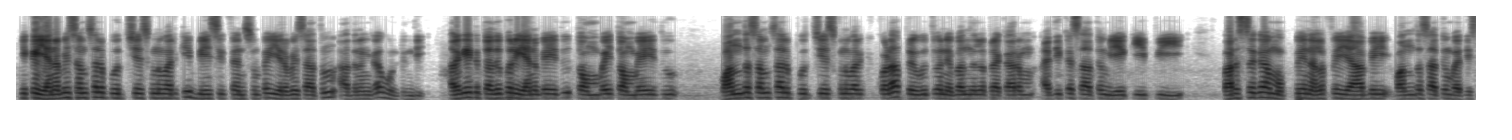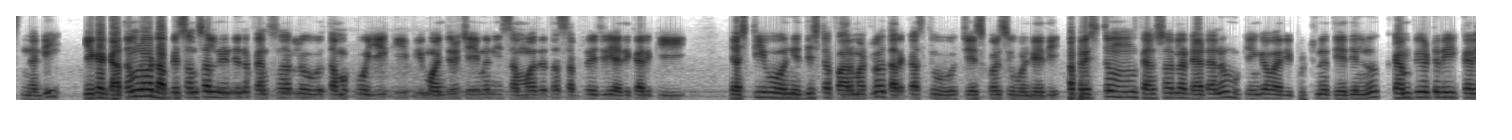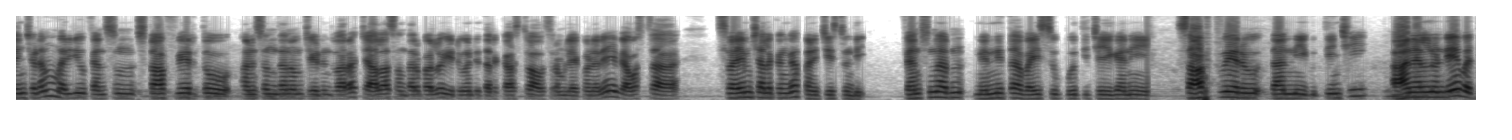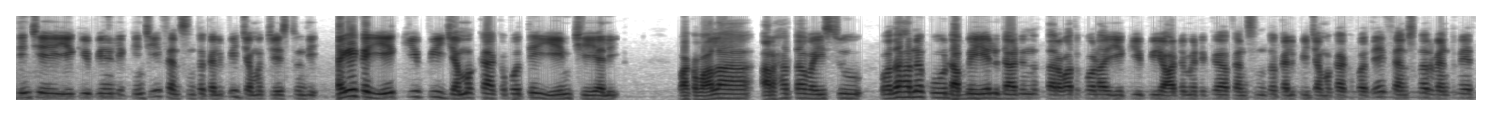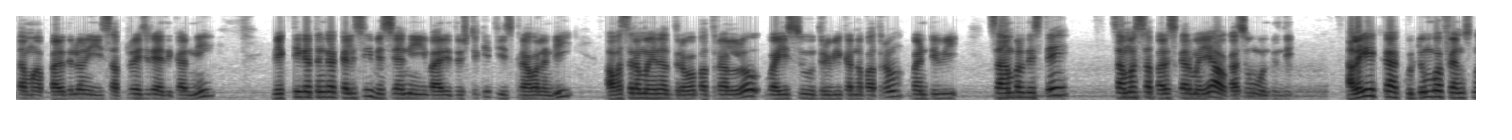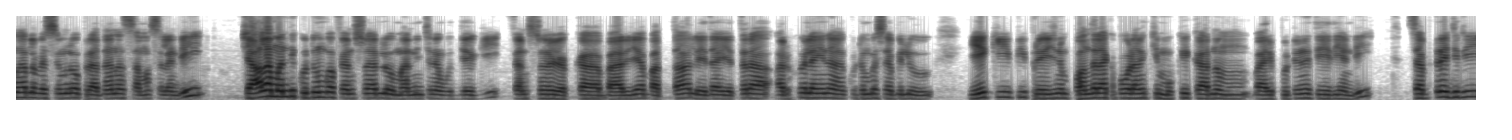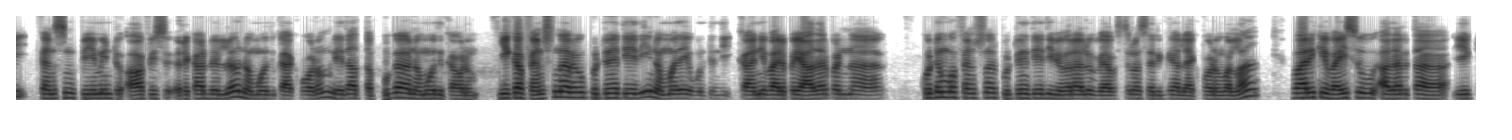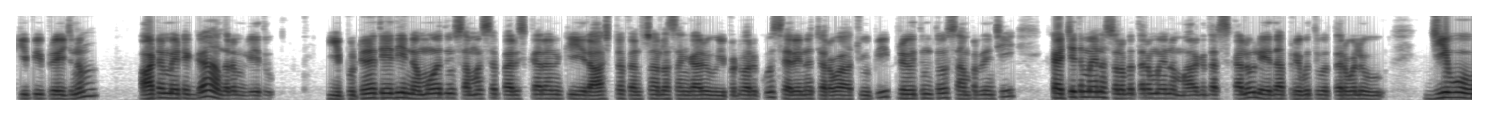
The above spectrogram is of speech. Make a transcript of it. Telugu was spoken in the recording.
ఇక ఎనభై సంవత్సరాలు పూర్తి చేసుకున్న వారికి బేసిక్ పెన్షన్ పై ఇరవై శాతం అదనంగా ఉంటుంది. అలాగే ఇక తదుపరి ఎనభై ఐదు తొంభై తొంభై ఐదు వంద సంవత్సరాలు పూర్తి చేసుకున్న వారికి కూడా ప్రభుత్వ నిబంధనల ప్రకారం అధిక శాతం ఏకీపీ వరుసగా ముప్పై నలభై యాభై వంద శాతం వధిస్తుందండి ఇక గతంలో డెబ్బై సంవత్సరాలు నిండిన పెన్షనర్లు తమకు ఏకీపీ మంజూరు చేయమని సంబంధిత సబ్ ట్రెజరీ అధికారికి ఎస్టీఓ నిర్దిష్ట ఫార్మాట్లో దరఖాస్తు చేసుకోవాల్సి ఉండేది. ప్రస్తుతం పెన్షనర్ల డేటాను ముఖ్యంగా వారి పుట్టిన తేదీలను కంప్యూటరీకరించడం మరియు పెన్షన్ సాఫ్ట్వేర్తో అనుసంధానం చేయడం ద్వారా చాలా సందర్భాల్లో ఎటువంటి దరఖాస్తు అవసరం లేకుండానే వ్యవస్థ స్వయంచాలకంగా పనిచేస్తుంది. పెన్షనర్ నిర్ణీత వయస్సు పూర్తి చేయగానే సాఫ్ట్వేర్ దాన్ని గుర్తించి ఆ నెల నుండే వర్ధించే ఏక్యూపీని లెక్కించి పెన్షన్తో కలిపి జమ చేస్తుంది. అలాగే ఇక ఏక్యూపీ జమ కాకపోతే ఏం చేయాలి? ఒకవేళ అర్హత వయసు ఉదాహరణకు డెబ్బై ఏళ్ళు దాటిన తర్వాత కూడా ఏక్యూపీ ఆటోమేటిక్గా పెన్షన్తో కలిపి జమ కాకపోతే పెన్షనర్ వెంటనే తమ పరిధిలోని ఈ సబ్ ట్రెజరీ అధికారిని వ్యక్తిగతంగా కలిసి విషయాన్ని వారి దృష్టికి తీసుకురావాలండి. అవసరమైన ధృవపత్రాలలో వయసు ధృవీకరణ పత్రం వంటివి సంప్రదిస్తే సమస్య పరిష్కారం అయ్యే అవకాశం ఉంటుంది. అలాగే కుటుంబ పెన్షనర్ల విషయంలో ప్రధాన సమస్యలండి. చాలా మంది కుటుంబ పెన్షనర్లు మరణించిన ఉద్యోగి పెన్షనర్ యొక్క భార్య భర్త లేదా ఇతర అర్హులైన కుటుంబ సభ్యులు ఏకీపీ ప్రయోజనం పొందలేకపోవడానికి ముఖ్య కారణం వారి పుట్టిన తేదీ అండి. Sub treasury pension payment office రికార్డుల్లో నమోదు కాకపోవడం లేదా తప్పుగా నమోదు కావడం. ఇక పెన్షనర్ పుట్టిన తేదీ నమోదై ఉంటుంది. కానీ వారిపై ఆధారపడిన కుటుంబ పెన్షనర్ పుట్టిన తేదీ వివరాలు వ్యవస్థలో సరిగ్గా లేకపోవడం వల్ల వారికి వయసు ఆధారిత ఏకీపీ ప్రయోజనం ఆటోమేటిక్గా అందడం లేదు. ఈ పుట్టిన తేదీ నమోదు సమస్య పరిష్కారానికి రాష్ట్ర పెన్షనర్ల సంఘాలు ఇప్పటి వరకు సరైన చొరవ చూపి ప్రభుత్వంతో సంప్రదించి ఖచ్చితమైన సులభతరమైన మార్గదర్శకాలు లేదా ప్రభుత్వ ఉత్తర్వులు జీవో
